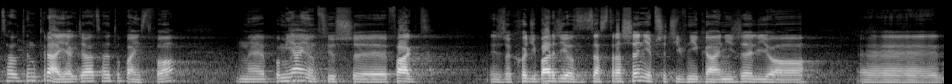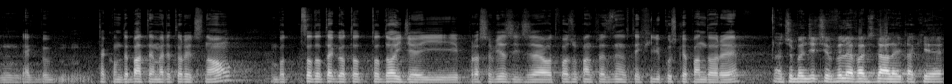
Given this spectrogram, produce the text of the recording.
cały ten kraj, jak działa całe to państwo. E, Pomijając już e, fakt, że chodzi bardziej o zastraszenie przeciwnika, aniżeli o e, jakby taką debatę merytoryczną, bo co do tego to, to dojdzie i proszę wierzyć, że otworzył pan prezydent w tej chwili puszkę Pandory. Znaczy będziecie wylewać dalej takie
